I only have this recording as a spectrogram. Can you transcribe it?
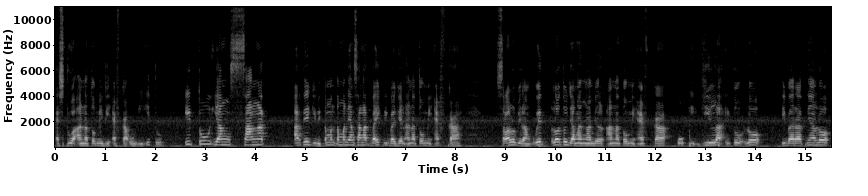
S2 anatomi di FKUI itu, itu yang sangat artinya gini, teman-teman yang sangat baik di bagian anatomi FK selalu bilang, "Wait, lo tuh jangan ngambil anatomi FK UI gila itu lo ibaratnya lo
